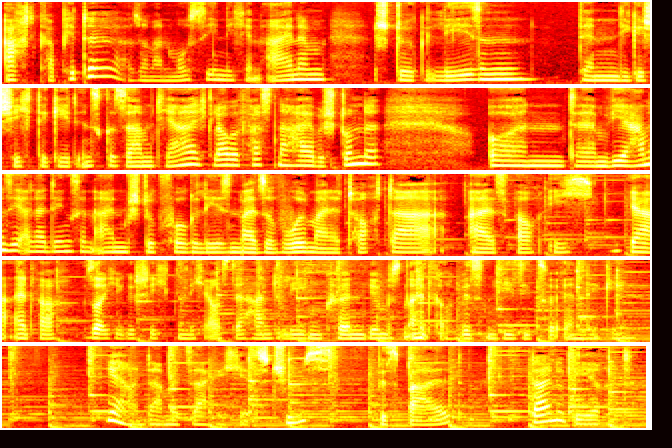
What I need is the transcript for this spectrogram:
acht Kapitel, also man muss sie nicht in einem Stück lesen, denn die Geschichte geht insgesamt, ja, ich glaube, fast eine halbe Stunde. Und ähm, wir haben sie allerdings in einem Stück vorgelesen, weil sowohl meine Tochter als auch ich ja einfach solche Geschichten nicht aus der Hand legen können. Wir müssen einfach wissen, wie sie zu Ende gehen. Ja, und damit sage ich jetzt Tschüss, bis bald, deine Berit.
